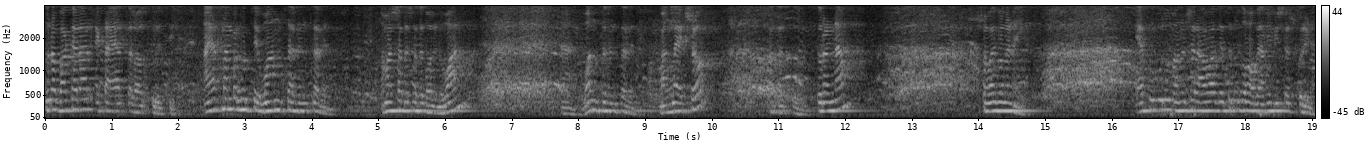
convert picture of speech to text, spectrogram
সূরা বাকারার একটা আয়াত তেলাওয়াত করেছি। আয়াত নাম্বার হচ্ছে 177 আমার সাথে সাথে বলেন 1 হ্যাঁ 177 বাংলা 177 সূরার নাম? সবাই বলে নাই। এতগুলো মানুষের আওয়াজ এতটুকু হবে, আমি বিশ্বাস করি না।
